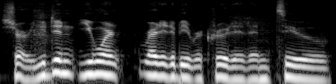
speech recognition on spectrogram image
Sure, you didn't. You weren't ready to be recruited into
